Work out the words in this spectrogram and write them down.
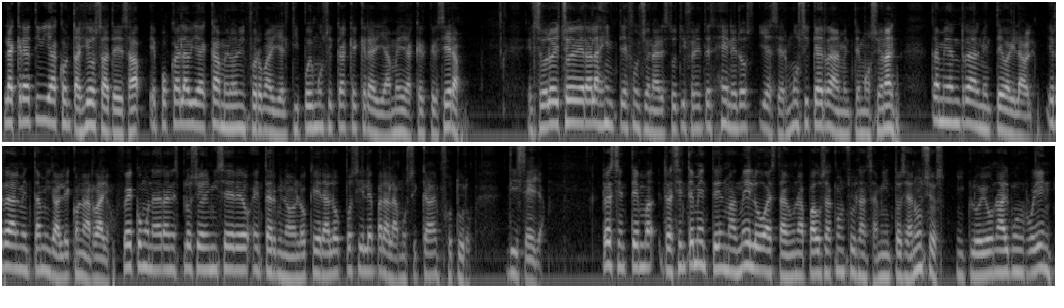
La creatividad contagiosa de esa época de la vida de Cameron informaría el tipo de música que crearía a medida que creciera. El solo hecho de ver a la gente funcionar estos diferentes géneros y hacer música es realmente emocional, también realmente bailable y realmente amigable con la radio. Fue como una gran explosión en mi cerebro en términos de lo que era lo posible para la música en futuro, dice ella. recientemente Melo ha estado en una pausa con sus lanzamientos y anuncios, incluido un álbum Ruin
